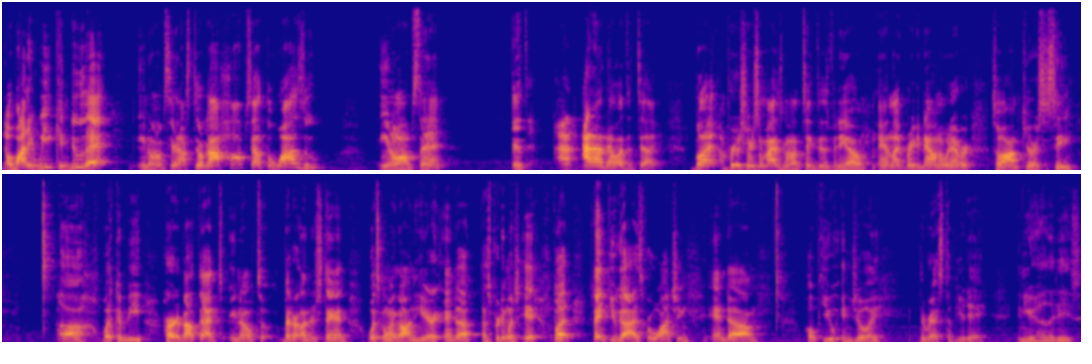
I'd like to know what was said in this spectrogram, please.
Nobody weak can do that. You know what I'm saying? I still got hops out the wazoo. You know what I'm saying? It's, I, I don't know what to tell you. but I'm pretty sure somebody's gonna take this video and like break it down or whatever. So I'm curious to see uh, what can be heard about that, you know, to better understand what's going on here. And uh, that's pretty much it. But thank you guys for watching and um, hope you enjoy the rest of your day and your holidays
